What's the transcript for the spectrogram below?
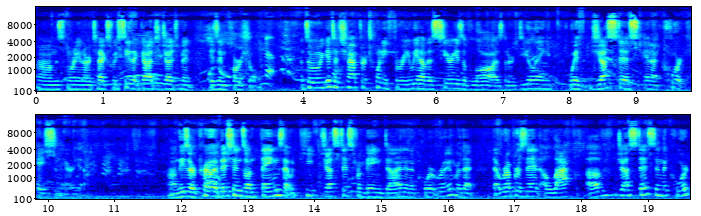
um, this morning in our text, we see that God's judgment is impartial. And so when we get to chapter 23, we have a series of laws that are dealing with justice in a court case scenario. Um, these are prohibitions on things that would keep justice from being done in a courtroom or that, that represent a lack of justice in the court.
